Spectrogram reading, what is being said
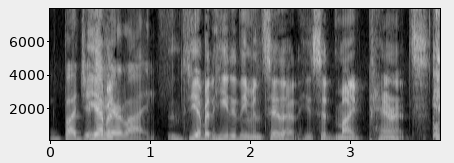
budget Yeah, but- airlines. Yeah, but he didn't even say that. He said my parents.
